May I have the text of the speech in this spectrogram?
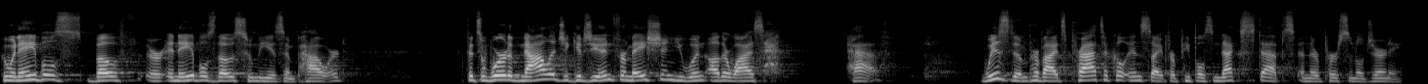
who enables both or enables those whom he has empowered. If it's a word of knowledge, it gives you information you wouldn't otherwise have. Wisdom provides practical insight for people's next steps in their personal journey.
